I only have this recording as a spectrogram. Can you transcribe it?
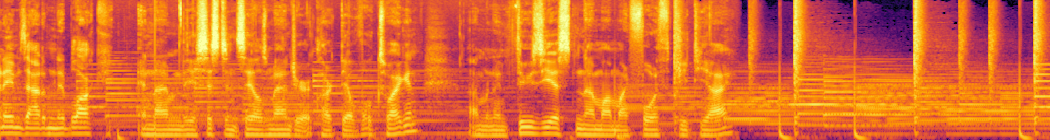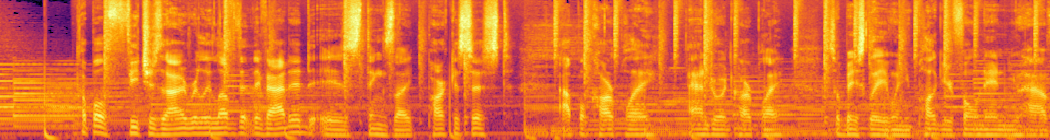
name is Adam Niblock, and I'm the assistant sales manager at Clarkdale Volkswagen. I'm an enthusiast, and I'm on my fourth GTI. A couple of features that I really love that they've added is things like Park Assist, Apple CarPlay, Android CarPlay. So basically, when you plug your phone in, you have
